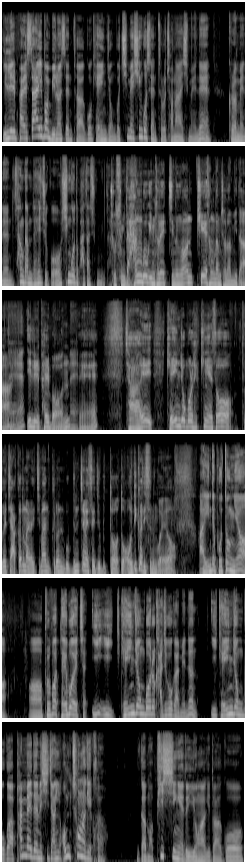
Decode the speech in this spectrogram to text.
118 사이버 민원센터하고 개인정보 침해 신고센터로 전화하시면은 그러면은 상담도 해주고 신고도 받아줍니다. 좋습니다. 한국인터넷진흥원 피해 상담 전화입니다. 네. 118번. 네. 네. 자, 이 개인 정보를 해킹해서 도대체 아까도 말했지만 그런 뭐 문자 메시지부터 또 어디까지 쓰는 거예요? 아 근데 보통요 어 불법 대보회차 이, 이 개인 정보를 가지고 가면은 이 개인 정보가 판매되는 시장이 엄청나게 커요. 그러니까 뭐 피싱에도 이용하기도 하고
